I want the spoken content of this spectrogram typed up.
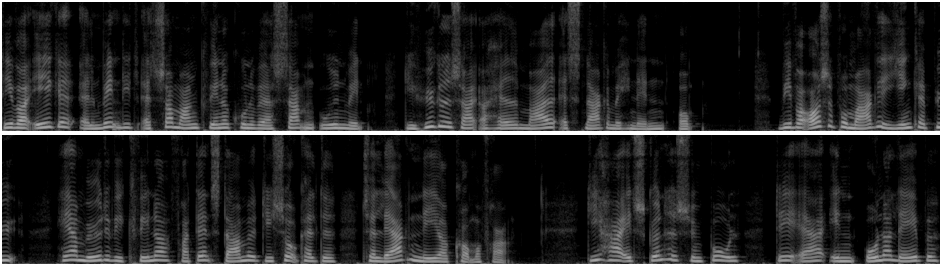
Det var ikke almindeligt, at så mange kvinder kunne være sammen uden mænd. De hyggede sig og havde meget at snakke med hinanden om. Vi var også på markedet i Jinka by. Her mødte vi kvinder fra den stamme, de såkaldte tallerkennæger kommer fra. De har et skønhedssymbol, det er en underlæbe,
